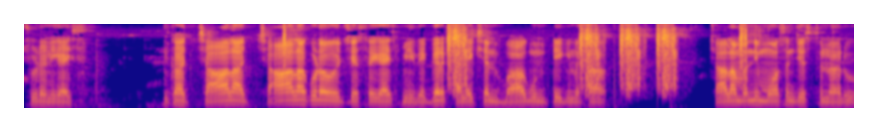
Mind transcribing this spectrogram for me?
చూడండి గాయస్ ఇంకా చాలా చాలా కూడా వచ్చేస్తాయి గాయస్ మీ దగ్గర కలెక్షన్ బాగుంటే కనుక చాలామంది మోసం చేస్తున్నారు.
